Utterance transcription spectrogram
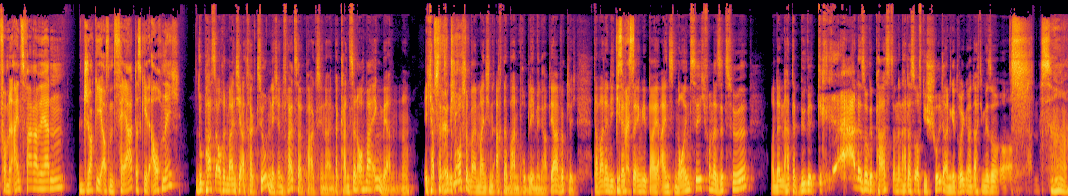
Formel 1-Fahrer werden, Jockey auf dem Pferd, das geht auch nicht. Du passt auch in manche Attraktionen nicht in Freizeitparks hinein. Da kann es dann auch mal eng werden. Ne? Ich habe tatsächlich auch schon bei manchen Achterbahnen Probleme gehabt. Ja, wirklich. Da war dann die Grenze irgendwie bei 1,90 von der Sitzhöhe und dann hat der Bügel gerade so gepasst und dann hat er so auf die Schultern gedrückt und dann dachte ich mir so, oh, Mann. So.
